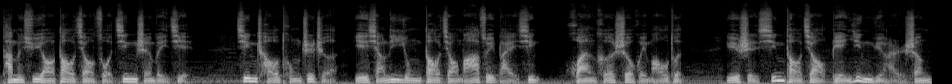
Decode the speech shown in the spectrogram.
他们需要道教做精神慰藉。金朝统治者也想利用道教麻醉百姓，缓和社会矛盾，于是新道教便应运而生。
